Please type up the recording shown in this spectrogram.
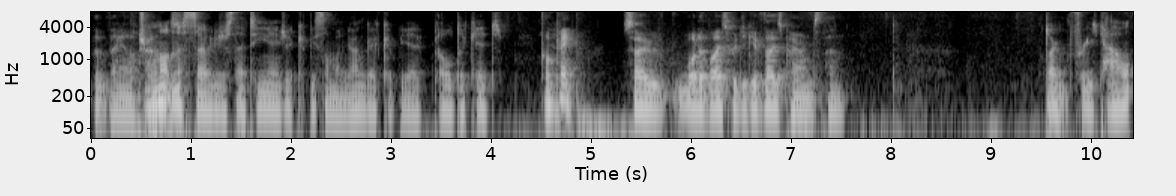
that they are trans. and not necessarily just their teenager it could be someone younger it could be an older kid Okay. So, what advice would you give those parents then? don't freak out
